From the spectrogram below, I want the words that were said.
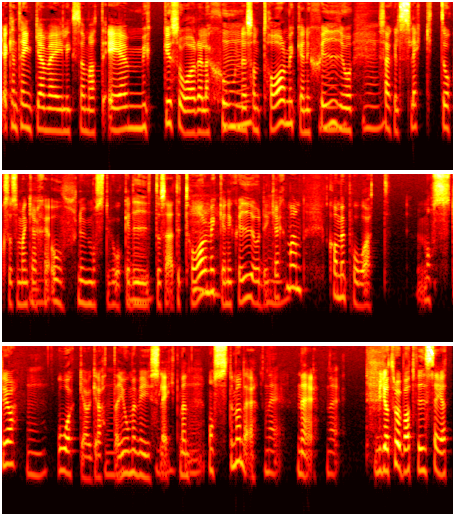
jag kan tänka mig liksom att det är mycket så relationer Mm. som tar mycket energi och särskilt släkt också så man Mm. kanske, oh nu måste vi åka dit och så att det tar mycket energi och det Mm. kanske man kommer på att måste jag Mm. åka och gratta? Jo men vi är ju släkt men måste man det? Nej, Nej. nej, Men jag tror bara att vi säger att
